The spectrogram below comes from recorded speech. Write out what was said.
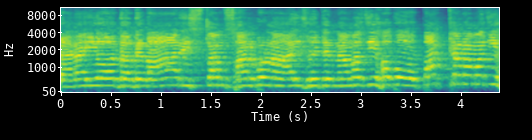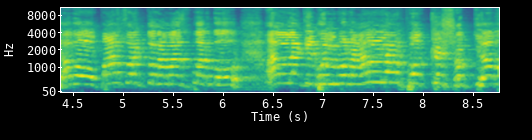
দাঁড়াইয়া তাদের আর ইসলাম ছাড়বো না আইস হইতে নামাজি হব, পাক্কা নামাজি হব, পাঁচ ওয়াক্ত নামাজ পড়ব। আল্লাহকে ভুলবো না, আল্লাহর পক্ষে শক্তি হব।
